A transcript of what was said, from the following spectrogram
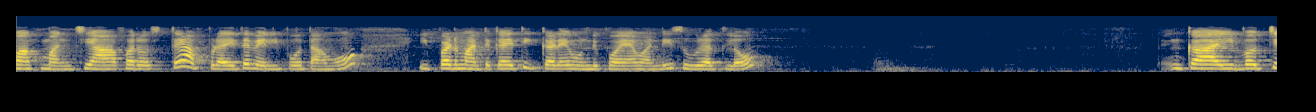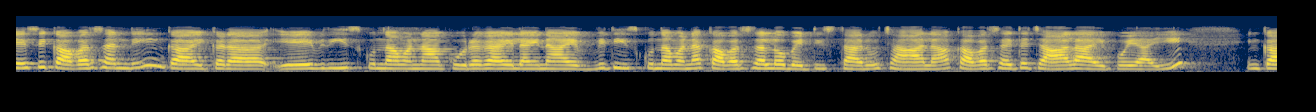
మాకు మంచి ఆఫర్ వస్తే అప్పుడైతే వెళ్ళిపోతాము. ఇప్పటి మట్టుకైతే ఇక్కడే ఉండిపోయామండి సూరత్లో. ఇంకా ఇవి వచ్చేసి కవర్స్ అండి. ఇంకా ఇక్కడ ఏవి తీసుకుందామన్నా కూరగాయలైనా ఎవి తీసుకుందామన్నా కవర్స్లలో పెట్టిస్తారు. చాలా కవర్స్ అయితే చాలా అయిపోయాయి. ఇంకా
